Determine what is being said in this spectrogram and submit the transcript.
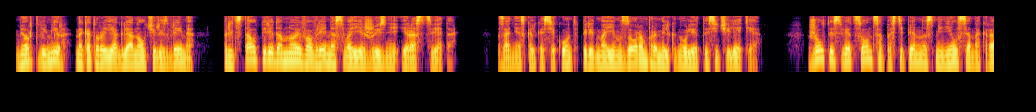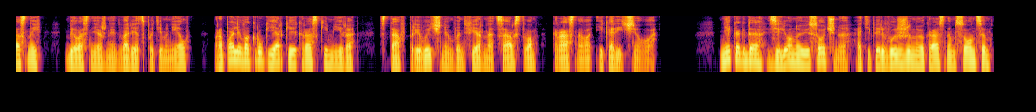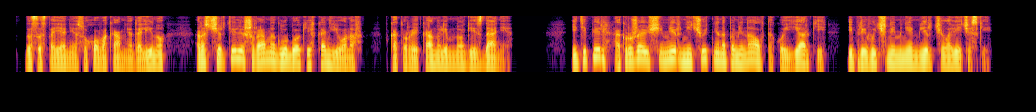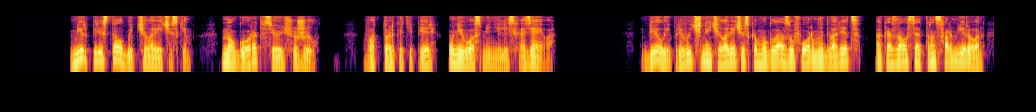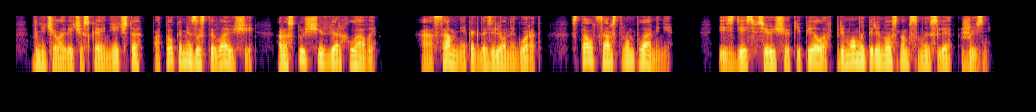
Мертвый мир, на который я глянул через время, предстал передо мной во время своей жизни и расцвета. За несколько секунд перед моим взором промелькнули тысячелетия. Желтый свет солнца постепенно сменился на красный, белоснежный дворец потемнел, пропали вокруг яркие краски мира, став привычным в инферно царством красного и коричневого. Некогда зеленую и сочную, а теперь выжженную красным солнцем до состояния сухого камня долину – расчертили шрамы глубоких каньонов, в которые канули многие здания. И теперь окружающий мир ничуть не напоминал такой яркий и привычный мне мир человеческий. Мир перестал быть человеческим, но город все еще жил. Вот только теперь у него сменились хозяева. Белый, привычный человеческому глазу формы дворец оказался трансформирован в нечеловеческое нечто, потоками застывающий, растущий вверх лавы. А сам некогда зеленый город стал царством пламени. И здесь все еще кипела в прямом и переносном смысле жизнь.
